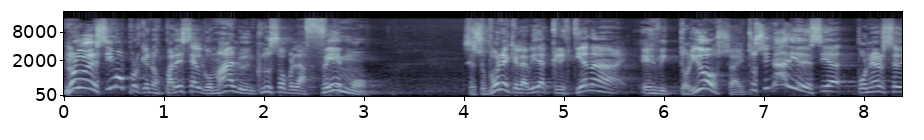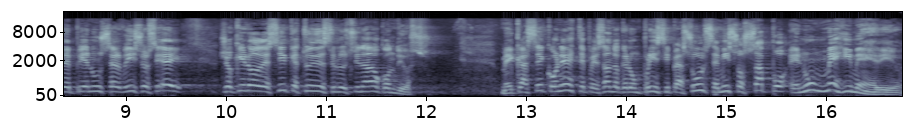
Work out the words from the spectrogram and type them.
No lo decimos porque nos parece algo malo, incluso blasfemo. Se supone que la vida cristiana es victoriosa. Entonces nadie desea ponerse de pie en un servicio y decir, hey, yo quiero decir que estoy desilusionado con Dios. Me casé con este pensando que era un príncipe azul, se me hizo sapo en un mes y medio.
